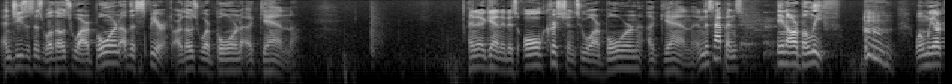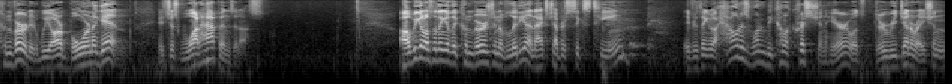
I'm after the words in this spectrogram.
And Jesus says, well, those who are born of the Spirit are those who are born again. And again, it is all Christians who are born again. And this happens in our belief. when we are converted, we are born again. It's just what happens in us. Uh, we can also think of the conversion of Lydia in Acts chapter 16 if you're thinking about how does one become a Christian here, well, it's through regeneration.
